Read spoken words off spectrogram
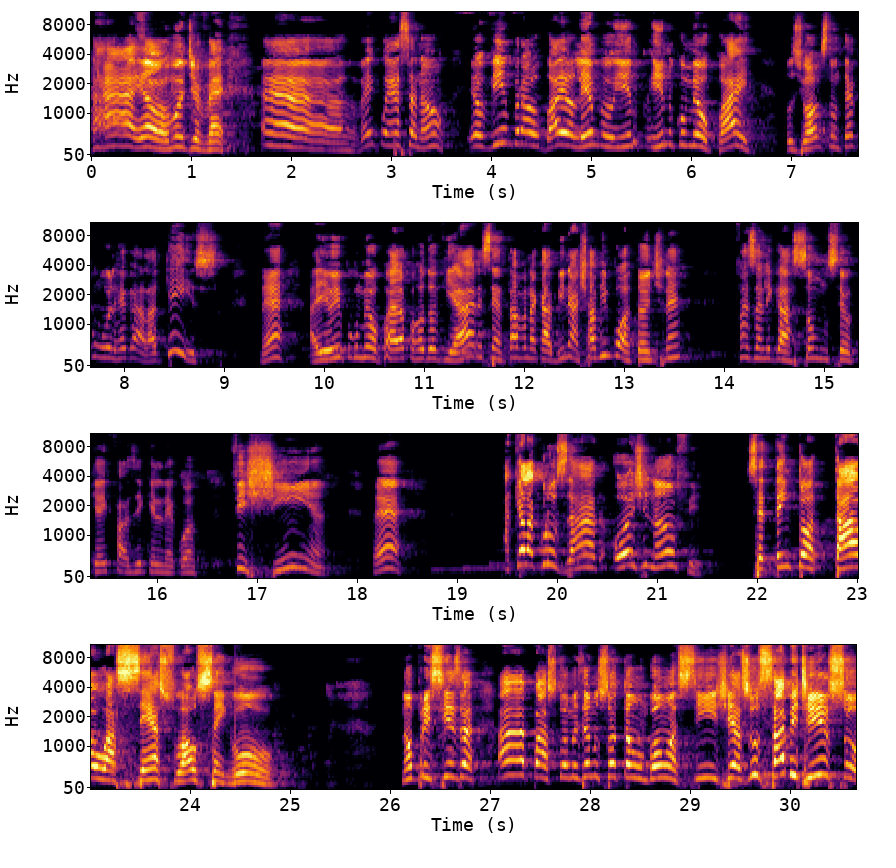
Ah, eu amo de velho. Ah, vem com essa não. Eu vim para Ubar, eu lembro indo, indo com meu pai. Os jovens estão até com o olho regalado. Que isso? Né? Aí eu ia com meu pai lá para a rodoviária, sentava na cabine, achava importante, né? Faz a ligação, não sei o que, e fazia aquele negócio. Fichinha, né? Aquela cruzada. Hoje não, filho. Você tem total acesso ao Senhor. Não precisa, ah, pastor, mas eu não sou tão bom assim. Jesus sabe disso.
